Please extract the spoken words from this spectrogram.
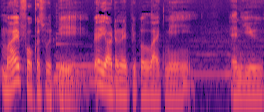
my focus would be very ordinary people like me and you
